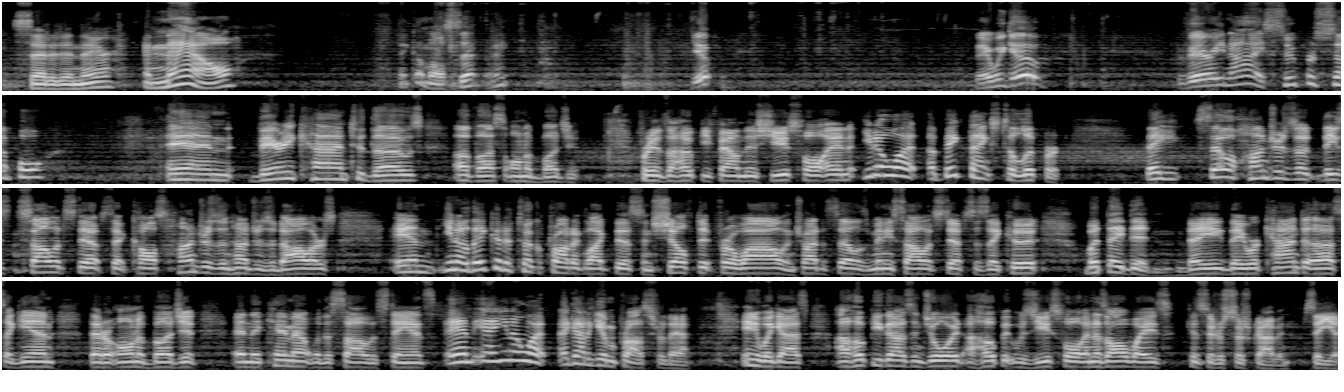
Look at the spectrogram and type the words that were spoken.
set it in there. And now, I think I'm all set, right? Yep. There we go. Very nice, super simple, and very kind to those of us on a budget. Friends, I hope you found this useful. And you know what? A big thanks to Lippert. They sell hundreds of these solid steps that cost hundreds and hundreds of dollars. And you know, they could have took a product like this and shelved it for a while and tried to sell as many solid steps as they could, but they didn't. They they were kind to us again that are on a budget and they came out with a solid stance. And yeah, you know what? I got to give them props for that. Anyway, guys, I hope you guys enjoyed. I hope it was useful. And as always, consider subscribing. See ya.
